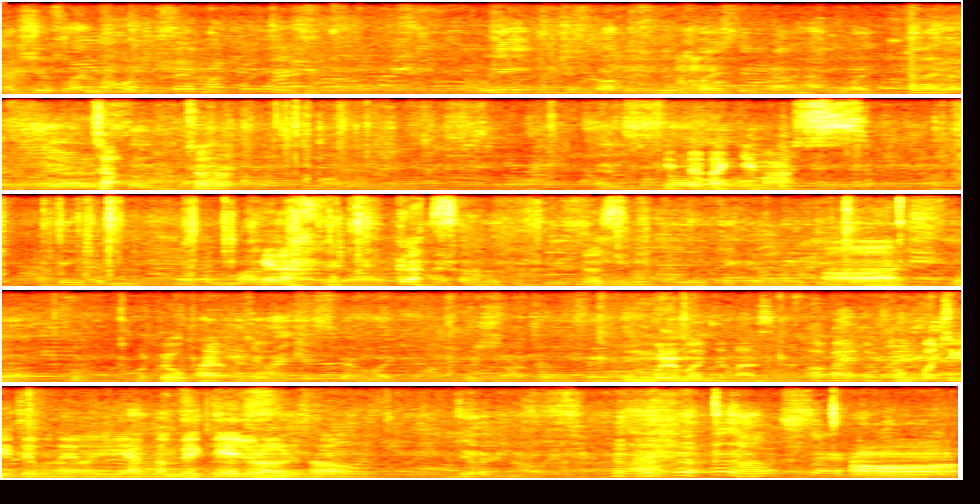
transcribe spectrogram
And she was like, oh, you said my plans. We, we just got this new place in Manhattan. Like, kind of share the 자, same vibe. 저는 And so, 이따다키마스. 계란 까서 and 아. 배고파요 지금. 국물을 먼저 마세요. 돈꼬치기 때문에요. 이게 약간 맵게 해주라 그래서 어,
